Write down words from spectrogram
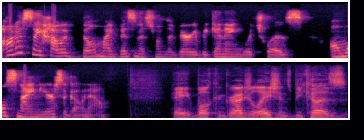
honestly how I've built my business from the very beginning, which was almost nine years ago now. Hey, well, congratulations because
